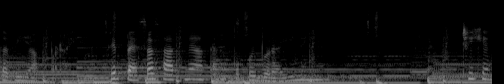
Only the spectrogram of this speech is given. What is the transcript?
तभी आप पढ़ाइए। फिर पैसा साथ में आता है तो कोई बुराई नहीं है। ठीक है?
